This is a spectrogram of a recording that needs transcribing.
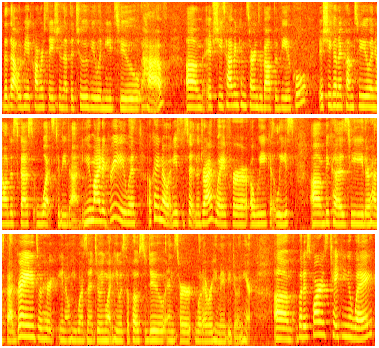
that that would be a conversation that the two of you would need to have. Um, if she's having concerns about the vehicle, is she going to come to you and y'all discuss what's to be done? You might agree with, okay, no, it needs to sit in the driveway for a week at least um, because he either has bad grades or you know he wasn't doing what he was supposed to do. Insert whatever he may be doing here. Um, but as far as taking away,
